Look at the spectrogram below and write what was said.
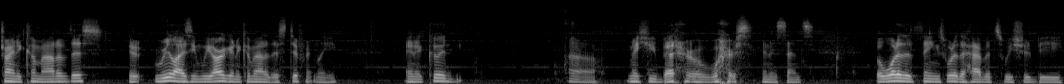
trying to come out of this, it, realizing we are going to come out of this differently, and it could uh, make you better or worse in a sense. But what are the things? What are the habits we should be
